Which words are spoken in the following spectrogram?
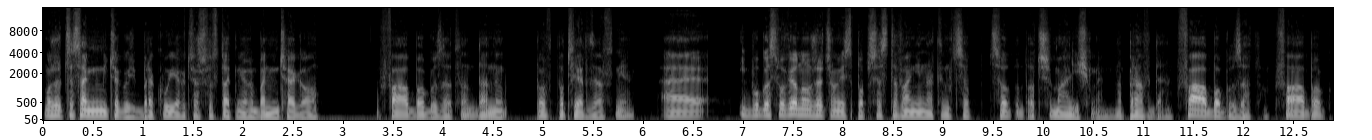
może czasami mi czegoś brakuje, chociaż ostatnio chyba niczego. Chwała Bogu za to, dany, potwierdzasz, nie? E, I błogosławioną rzeczą jest poprzestawanie na tym, co, co otrzymaliśmy. Naprawdę. Chwała Bogu za to. Chwała Bogu.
